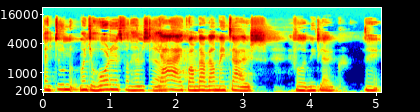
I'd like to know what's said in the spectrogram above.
En toen, want je hoorde het van hemzelf. Ja, hij kwam daar wel mee thuis. Hij vond het niet leuk. Nee.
